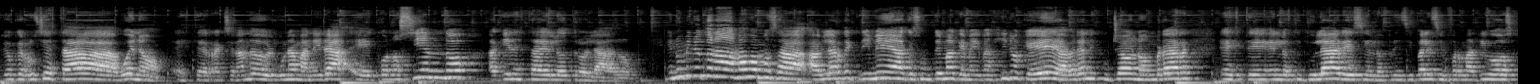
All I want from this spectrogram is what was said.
creo que Rusia está, bueno, este, reaccionando de alguna manera, eh, conociendo a quién está del otro lado. En un minuto nada más vamos a hablar de Crimea, que es un tema que me imagino que habrán escuchado nombrar este, en los titulares y en los principales informativos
